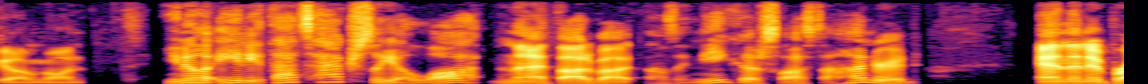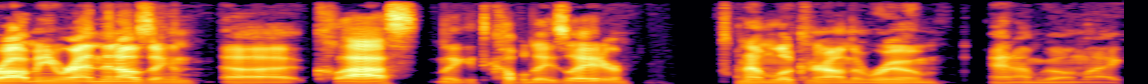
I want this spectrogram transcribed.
ago. I'm going, you know, 80. That's actually a lot. And then I thought about, I was like, Nico just lost 100, and then it brought me around. And then I was in uh, class like a couple days later, and I'm looking around the room, and I'm going like.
